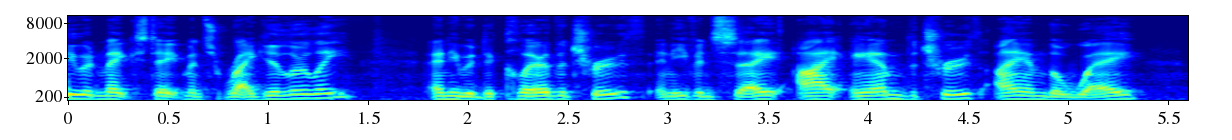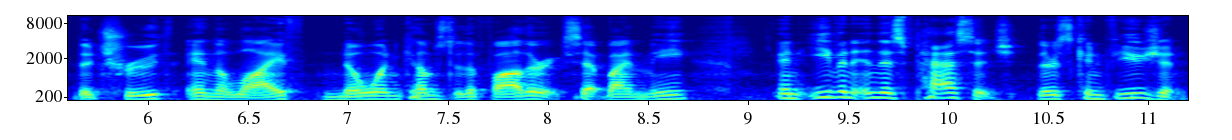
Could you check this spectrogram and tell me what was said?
He would make statements regularly and he would declare the truth and even say, I am the truth, I am the way, the truth, and the life. No one comes to the Father except by me. And even in this passage, there's confusion.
